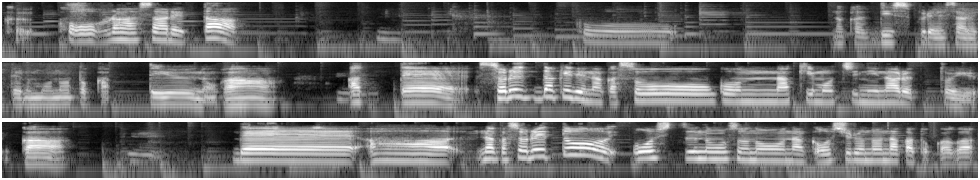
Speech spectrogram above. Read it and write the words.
く凝らされた、うんこう、なんかディスプレイされてるものとかっていうのがあって、それだけでなんか荘厳な気持ちになるというか、うん。で、ああ、なんかそれと王室のそのなんかお城の中とかが、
